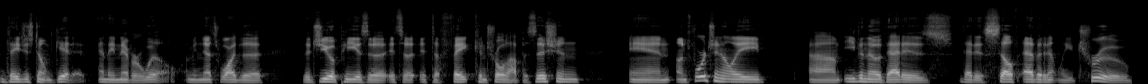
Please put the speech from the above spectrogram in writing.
they just don't get it and they never will i mean that's why the the GOP is a it's a it's a fake controlled opposition, and unfortunately, um, even though that is that is self evidently true,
